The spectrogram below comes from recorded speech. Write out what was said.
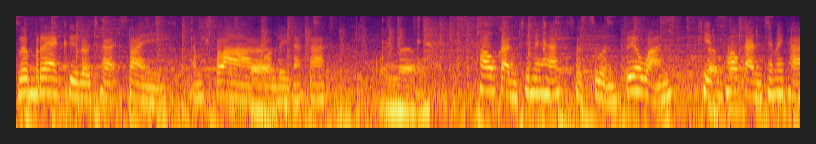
เริ่มแรกคือเราใช้ใส่น้ำปลาครับ ก่อนเลยนะคะ มะนาว เท่ากันใช่ไหมคะสัดส่วนเปรี้ยวหวานเค็มครับเท่ากันใช่ไหมคะ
